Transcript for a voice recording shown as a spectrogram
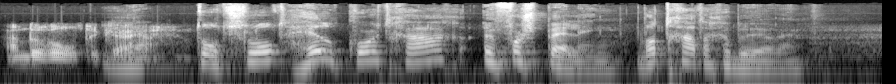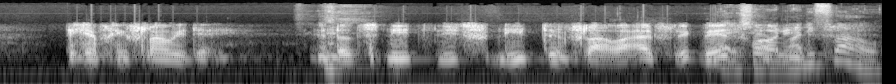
aan de rol te krijgen. Ja. Tot slot, heel kort graag, een voorspelling. Wat gaat er gebeuren? Ik heb geen flauw idee. En dat is niet, niet, niet een flauwe uitvlucht. Ik weet nee, gewoon maar niet. die flauw.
